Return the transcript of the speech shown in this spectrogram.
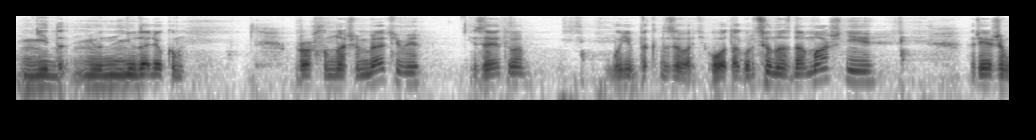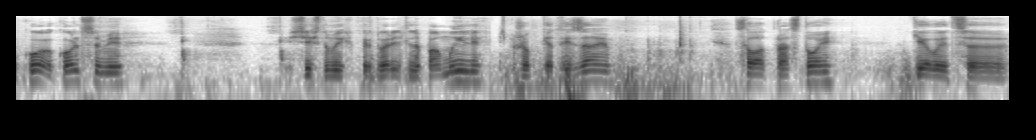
недалеком прошлым нашими братьями. Из-за этого будем так называть. Вот, огурцы у нас домашние, режем кольцами. Естественно, мы их предварительно помыли, жопки отрезаем. Салат простой, делается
